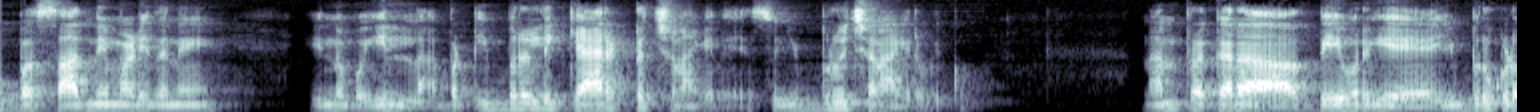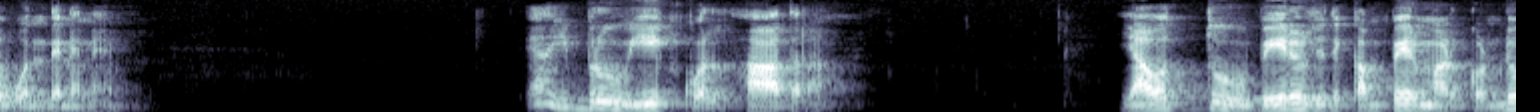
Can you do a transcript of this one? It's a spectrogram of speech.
ಒಬ್ಬ ಸಾಧನೆ ಮಾಡಿದ್ದಾನೆ ಇನ್ನೊಬ್ಬ ಇಲ್ಲ ಬಟ್ ಇಬ್ಬರಲ್ಲಿ ಕ್ಯಾರೆಕ್ಟರ್ ಚೆನ್ನಾಗಿದೆ ಸೊ ಇಬ್ಬರೂ ಚೆನ್ನಾಗಿರಬೇಕು. ನನ್ನ ಪ್ರಕಾರ ದೇವರಿಗೆ ಇಬ್ಬರು ಕೂಡ ಒಂದೇನೇ ಇಬ್ಬರು ಈಕ್ವಲ್ ಆ ಥರ. ಯಾವತ್ತೂ ಬೇರೆಯವ್ರ ಜೊತೆ ಕಂಪೇರ್ ಮಾಡಿಕೊಂಡು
